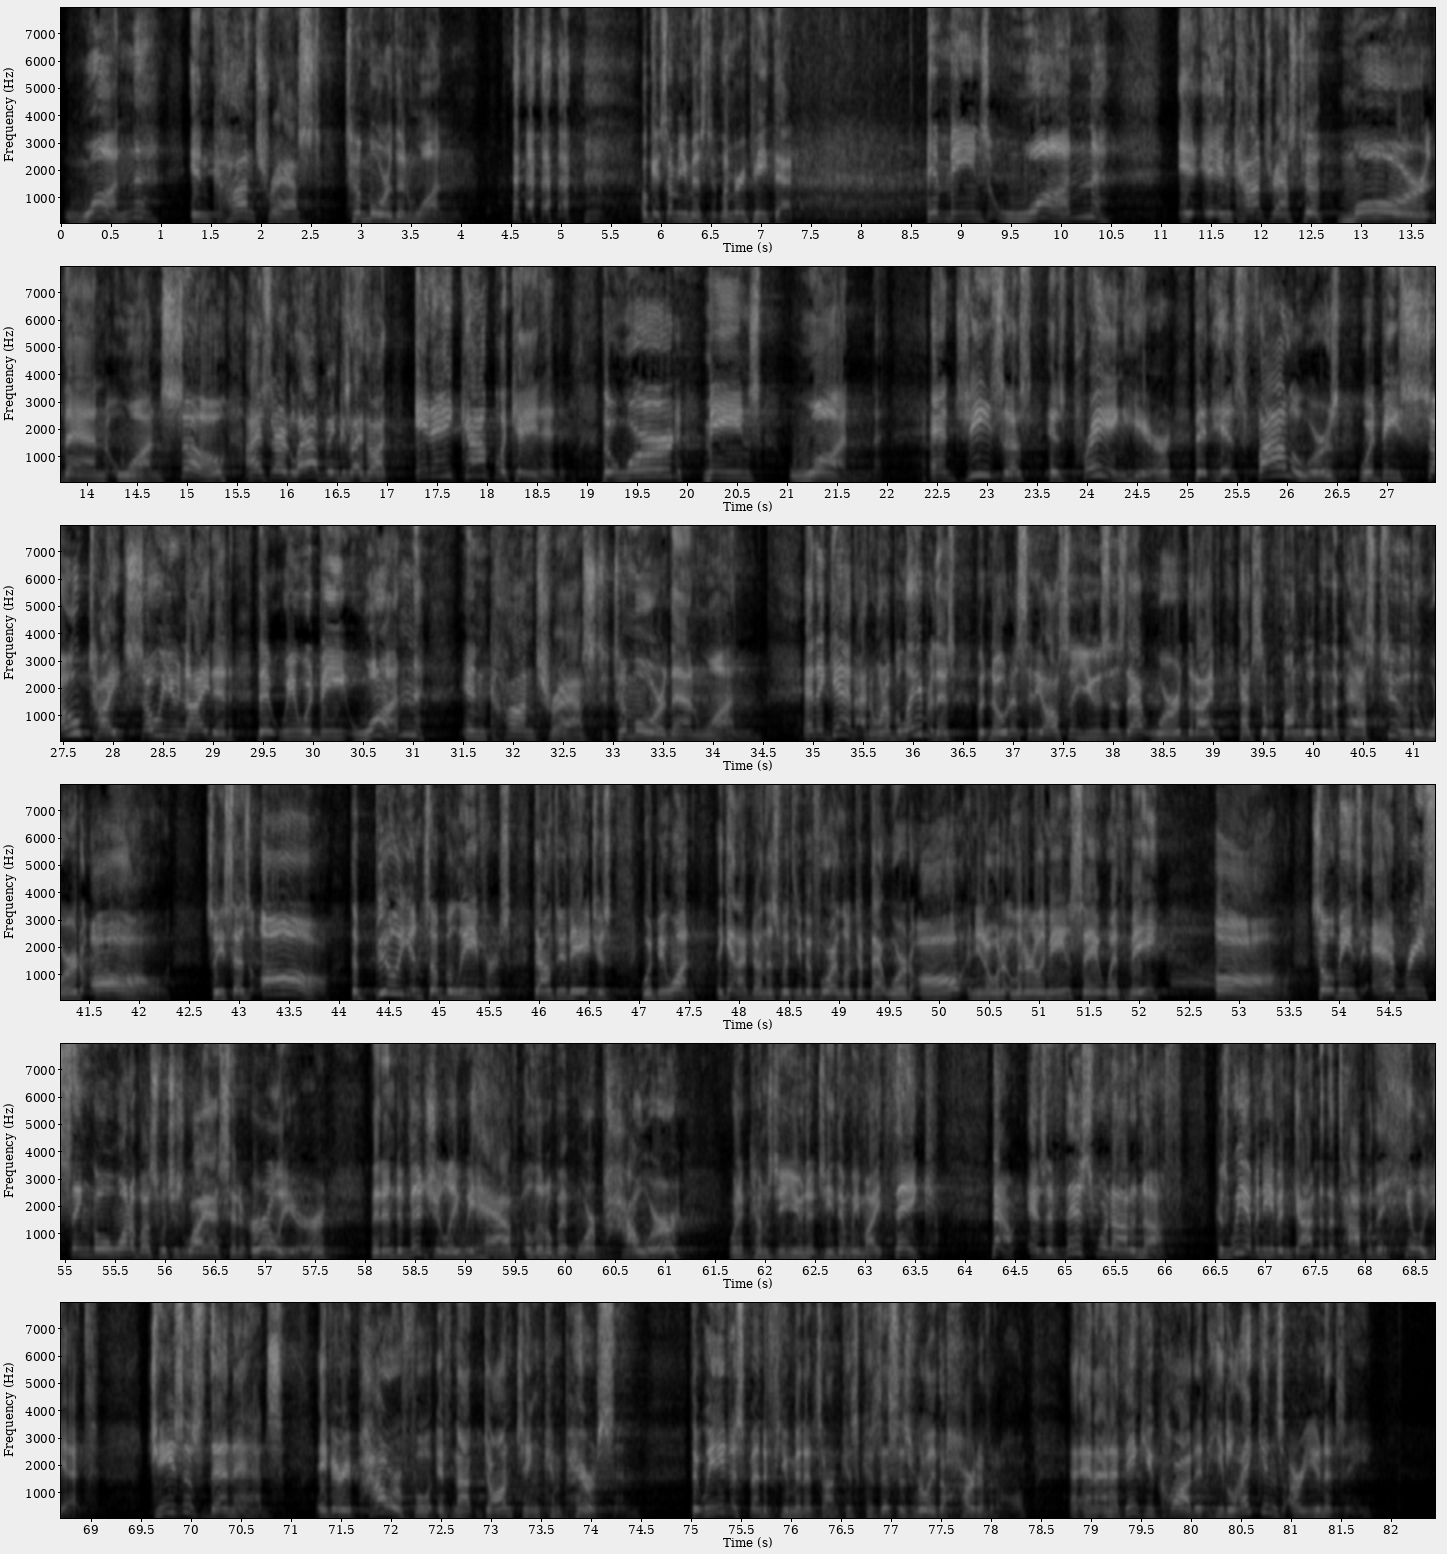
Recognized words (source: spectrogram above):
one in contrast to more than one. okay, some of you missed it. Let me repeat that. It means one in contrast to more than one. So I started laughing because I thought, it ain't complicated. The word means one. And Jesus is praying here that his followers would be so tight, so united, that we would be one in contrast to more than one. And again, I don't want to belabor this, but notice that he also uses that word that I've had some fun with in the past too, the word all. So he says, all, the billions of believers down through the ages would be one. Again, I've done this with you before. I looked up that word all, and you know what it literally means? Say it with me. All. So it means every single one of us, which is why I said earlier that individually we have a little bit more power when it comes to unity than we might think. Now, as if this were not enough, because we haven't even gotten to the top of the hill yet, Jesus then adds a very powerful, if not daunting, comparison that we need to spend a few minutes on because this is really the heart of it all. And, and I think you caught it. He likens our unity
